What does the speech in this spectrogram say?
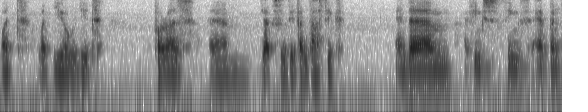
what what Diogo did for us um, is absolutely fantastic, and um, I think things happen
